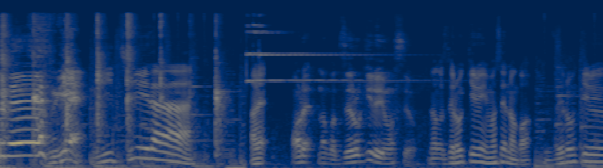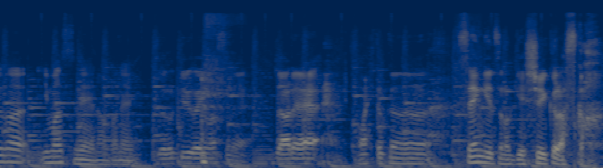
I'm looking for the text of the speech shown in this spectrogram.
危ねすげえ。1位だあれなんかゼロキルいますよ。なんかゼロキルいません？なんかゼロキルがいますねなんかね。ゼロキルがいますね。じゃああれ真人くん先月の月収いくらっすか？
